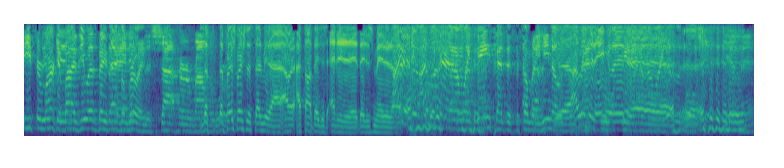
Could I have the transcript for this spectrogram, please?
Eastern market buys U.S.-based Axle Man, Brewing. this is the shot her around the, The, world. the first person to send me that, I, I thought they just edited it. They just made it up. I, I look at it and I'm like, Dayne sent this to somebody he knows. Yeah, I from lived in grad school. England. Yeah, I'm like, this is Yeah. bullshit. yeah, man.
